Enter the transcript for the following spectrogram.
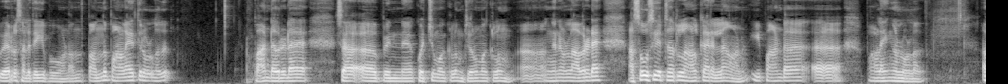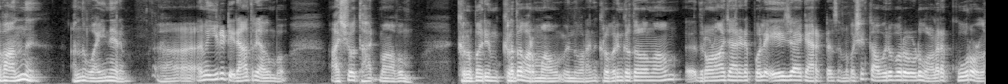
വേറൊരു സ്ഥലത്തേക്ക് പോവുകയാണ്. അന്ന് അന്ന് പാളയത്തിലുള്ളത് പാണ്ഡവരുടെ പിന്നെ കൊച്ചുമക്കളും ചെറുമക്കളും അങ്ങനെയുള്ള അവരുടെ അസോസിയേറ്റഡുള്ള ആൾക്കാരെല്ലാമാണ് ഈ പാണ്ഡ പാളയങ്ങളിലുള്ളത്. അപ്പോൾ അന്ന് അന്ന് വൈകുന്നേരം ഇരുട്ടി രാത്രിയാകുമ്പോൾ അശ്വത്ഥാത്മാവും കൃപരും കൃതവർമാവും എന്ന് പറയുന്നത്. കൃപരും കൃതവർമാവും ദ്രോണാചാര്യരെ പോലെ ഏജായ ക്യാരക്ടേഴ്സാണ് പക്ഷേ കൗരവരോട് വളരെ കൂറുള്ള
